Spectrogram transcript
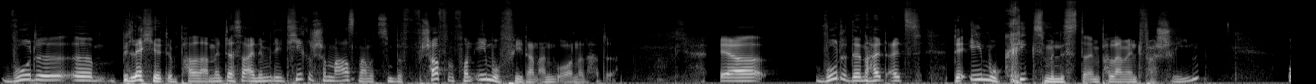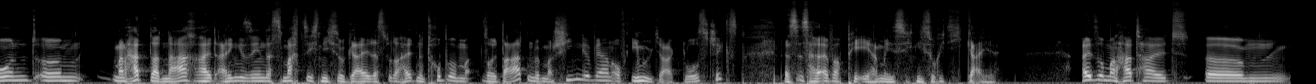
wurde ähm, belächelt im Parlament, dass er eine militärische Maßnahme zum Beschaffen von Emo-Federn angeordnet hatte. Er wurde dann halt als der Emo-Kriegsminister im Parlament verschrien. Und ähm, man hat danach halt eingesehen, das macht sich nicht so geil, dass du da halt eine Truppe Soldaten mit Maschinengewehren auf Emu-Jagd losschickst. Das ist halt einfach PR-mäßig nicht so richtig geil. Also man hat halt ähm,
